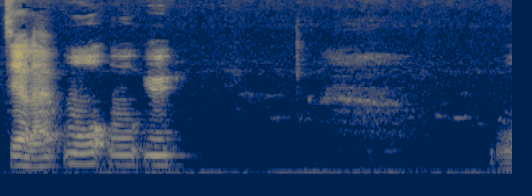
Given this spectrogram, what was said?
接下来喔呜吁，喔。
